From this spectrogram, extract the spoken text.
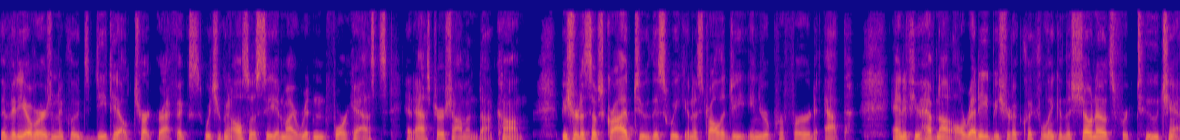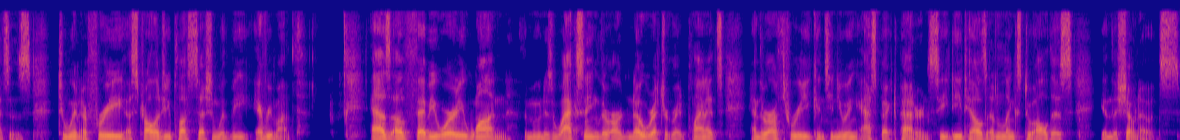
The video version includes detailed chart graphics, which you can also see in my written forecasts at astroshaman.com. Be sure to subscribe to This Week in Astrology in your preferred app. And if you have not already, be sure to click the link in the show notes for two chances to win a free Astrology Plus session with me every month. As of February 1, the moon is waxing, there are no retrograde planets, and there are three continuing aspect patterns. See details and links to all this in the show notes.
